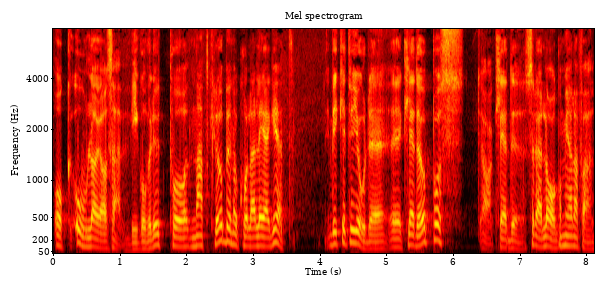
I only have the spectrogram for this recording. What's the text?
och Ola och jag sa, vi går väl ut på nattklubben och kollar läget. Vilket vi gjorde, eh, klädde upp oss, ja, klädde sådär lagom i alla fall.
